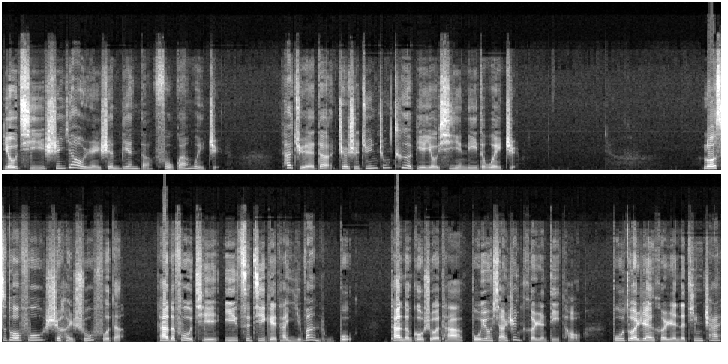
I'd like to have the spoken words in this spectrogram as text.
尤其是要人身边的副官位置，他觉得这是军中特别有吸引力的位置。罗斯托夫是很舒服的，他的父亲一次寄给他一万卢布，他能够说他不用向任何人低头，不做任何人的听差。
